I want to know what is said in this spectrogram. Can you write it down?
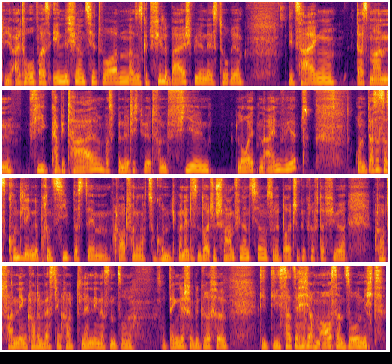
Die alte Oper ist ähnlich finanziert worden, also es gibt viele Beispiele in der Historie, die zeigen, dass man viel Kapital, was benötigt wird, von vielen Leuten einwirbt. Und das ist das grundlegende Prinzip, das dem Crowdfunding auch zugrunde liegt. Man nennt es in deutschen Schwarmfinanzierung, das ist so der deutsche Begriff dafür. Crowdfunding, Crowdinvesting, Crowdlending, das sind so, so englische Begriffe, die, die tatsächlich auch im Ausland so nicht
